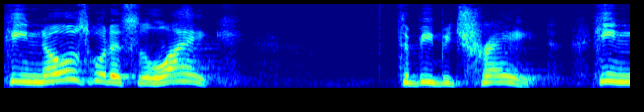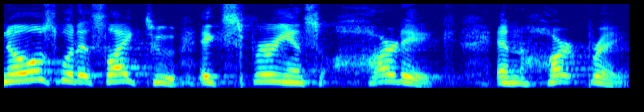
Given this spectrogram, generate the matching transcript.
He knows what it's like to be betrayed. He knows what it's like to experience heartache and heartbreak.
